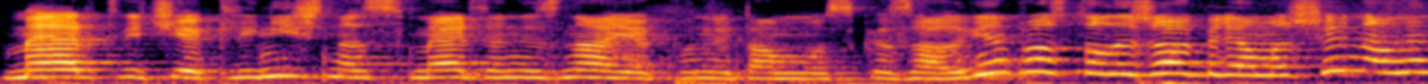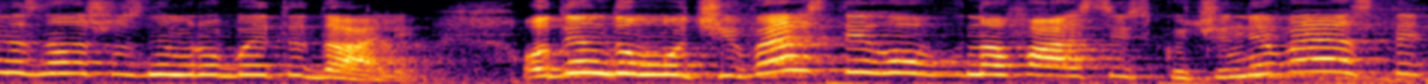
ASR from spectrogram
мертвий чи як клінічна смерть, я не знаю, як вони там сказали. Він просто лежав біля машини, а вони не знали, що з ним робити далі. Один думав, чи вести його на Фастівську, чи не вести,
